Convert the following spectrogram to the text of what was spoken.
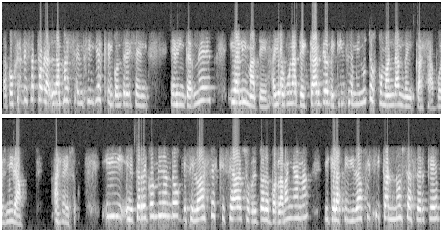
a coger esas tablas las más sencillas que encontréis en, en internet y anímate. Hay algunas de cardio de 15 minutos como andando en casa. Pues mira, haz eso. Y eh, te recomiendo que si lo haces, que sea sobre todo por la mañana y que la actividad física no se acerque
